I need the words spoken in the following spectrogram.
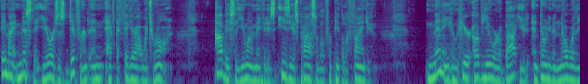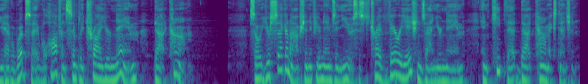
they might miss that yours is different and have to figure out what's wrong. Obviously, you want to make it as easy as possible for people to find you. Many who hear of you or about you and don't even know whether you have a website will often simply try your name.com. So, your second option, if your name's in use, is to try variations on your name and keep that .com extension.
